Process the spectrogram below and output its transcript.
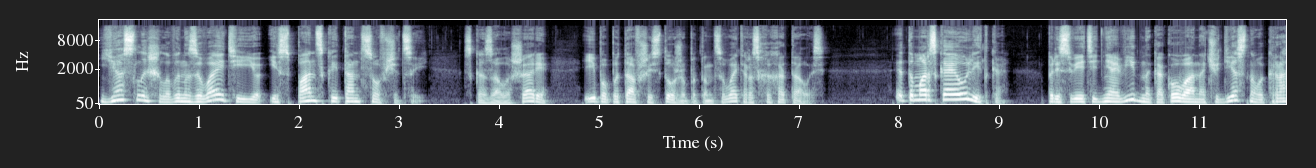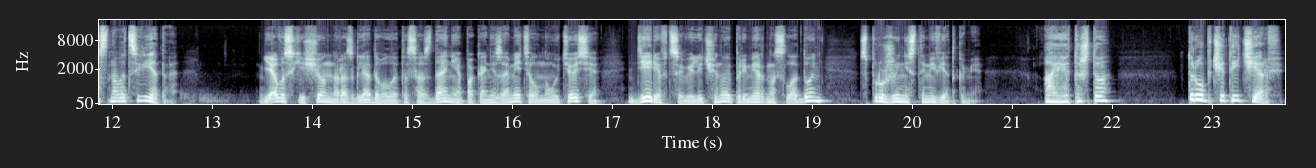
«Я слышала, вы называете ее испанской танцовщицей», — сказала Шари и, попытавшись тоже потанцевать, расхохоталась. «Это морская улитка. При свете дня видно, какого она чудесного красного цвета. Я восхищенно разглядывал это создание, пока не заметил на утесе деревце величиной примерно с ладонь с пружинистыми ветками. «А это что?» «Трубчатый червь», —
